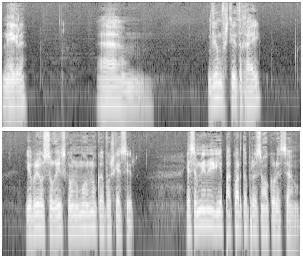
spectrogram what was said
negra, um, viu-me vestido de rei e abriu um sorriso que eu nunca vou esquecer. Essa menina ia para a quarta operação ao coração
